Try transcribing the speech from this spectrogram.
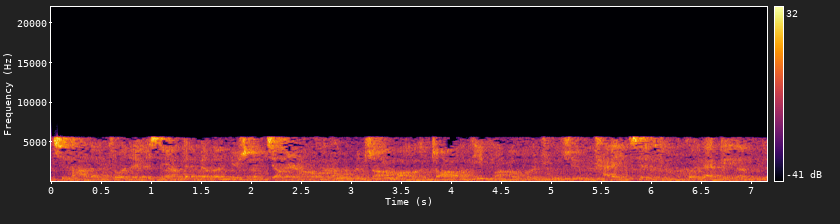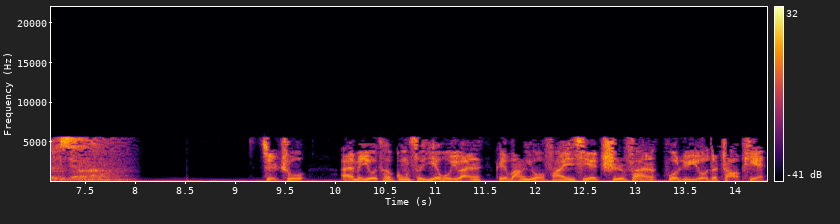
其他的做这个形象代表的女生讲，然后给我们找好找好地方，我们出去拍一些，回来给他们就行了。最初，艾美优特公司业务员给网友发一些吃饭或旅游的照片，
